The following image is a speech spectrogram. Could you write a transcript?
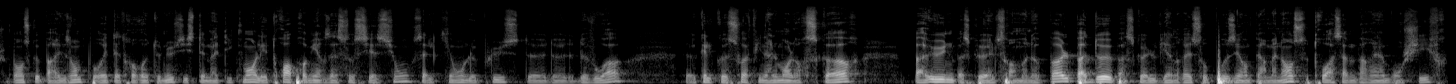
Je pense que, par exemple, pourraient être retenues systématiquement les trois premières associations, celles qui ont le plus de, voix, euh, quel que soit finalement leur score. Pas une parce qu'elle sera en monopole, pas deux parce qu'elle viendrait s'opposer en permanence. Trois, ça me paraît un bon chiffre.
